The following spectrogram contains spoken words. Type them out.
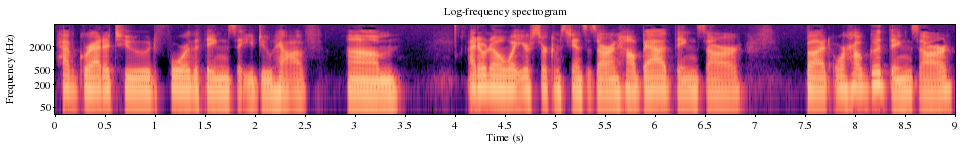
have gratitude for the things that you do have. Um, I don't know what your circumstances are and how bad things are, but or how good things are,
